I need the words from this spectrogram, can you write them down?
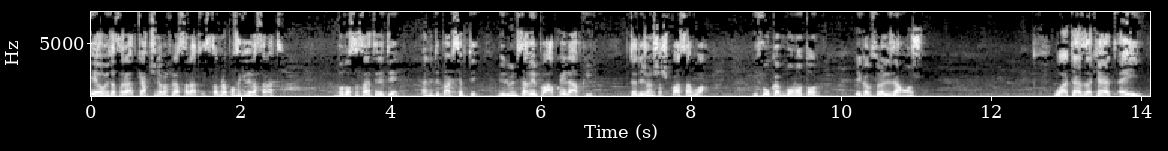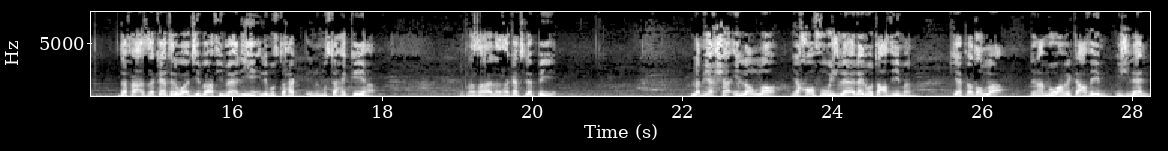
et refais ta salat car tu n'as pas fait la salat. Et cet homme-là pensait qu'il faisait la salat. Pourtant sa salat elle n'était pas acceptée. Mais lui ne savait pas, après il a appris. Putain, des gens ne cherchent pas à savoir. Il faut comme bon entendre et comme cela les arrange. واتى زكاه اي دفع الزكاه الواجبه في ماله لمستحق المستحقيها donc la zakat il a payé. لم يخشى الا الله يخاف اجلالا وتعظيما qui a peur d'Allah d'un amour avec ta'zim ijlal.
